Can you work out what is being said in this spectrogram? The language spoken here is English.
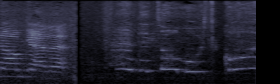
now I'm getting it. And it's almost gone.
